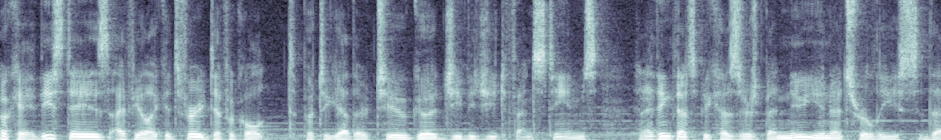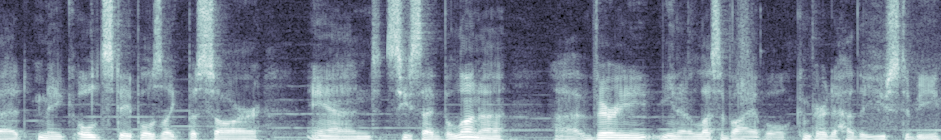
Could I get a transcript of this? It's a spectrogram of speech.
Okay, these days I feel like it's very difficult to put together two good GVG defense teams, and I think that's because there's been new units released that make old staples like Basar and Seaside Bellona uh, very you know less viable compared to how they used to be.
